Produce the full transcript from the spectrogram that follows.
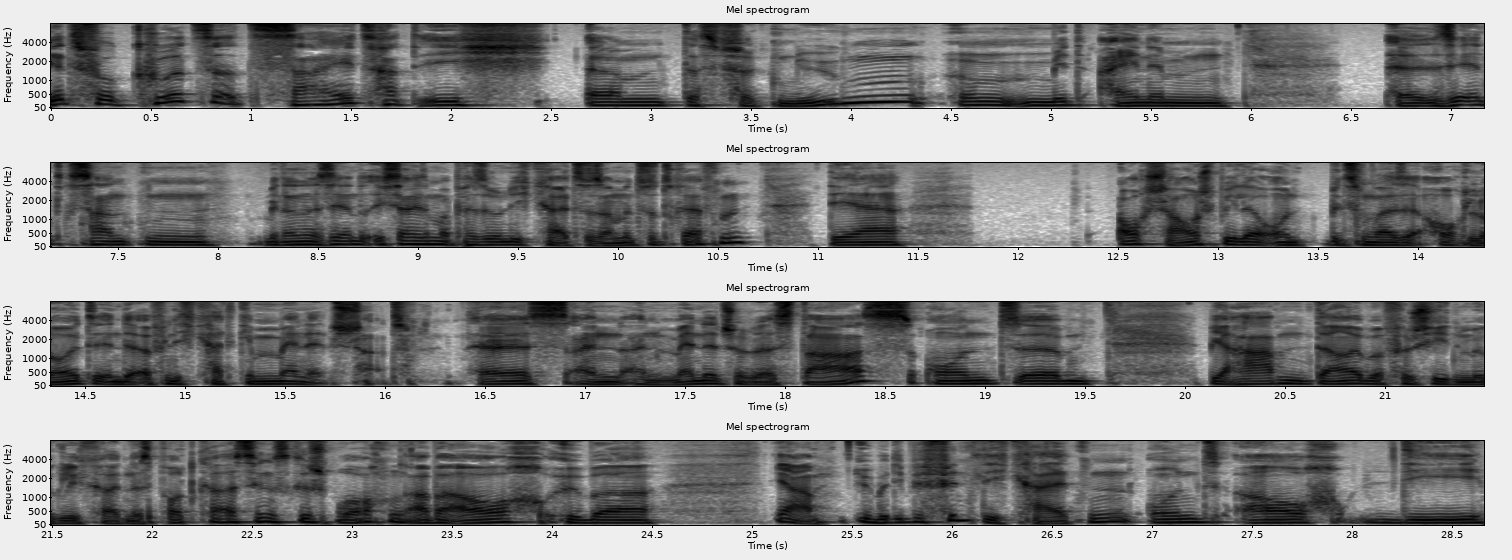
Jetzt vor kurzer Zeit hatte ich ähm, das Vergnügen ähm, mit einem äh, sehr interessanten, mit einer sehr, ich sage mal, Persönlichkeit zusammenzutreffen, der auch Schauspieler und beziehungsweise auch Leute in der Öffentlichkeit gemanagt hat. Er ist ein, ein Manager der Stars und ähm, wir haben da über verschiedene Möglichkeiten des Podcastings gesprochen, aber auch über, ja, über die Befindlichkeiten und auch die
